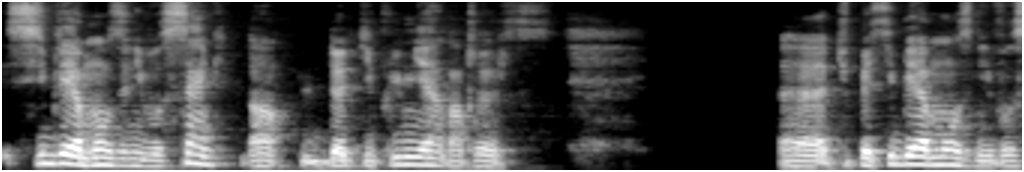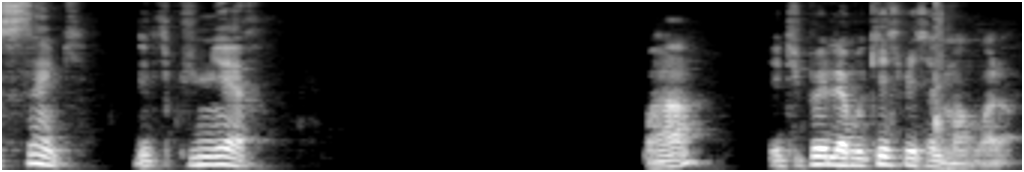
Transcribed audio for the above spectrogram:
cibler un monstre de niveau 5 dans, de type lumière dans ton euh, tu peux cibler un monstre niveau 5 de type lumière. Voilà. Et tu peux l'invoquer spécialement. Voilà.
